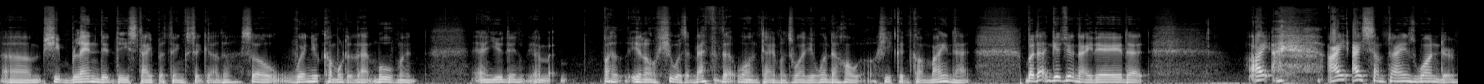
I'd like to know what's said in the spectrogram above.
Um, she blended these type of things together. So when you come out of that movement, and you didn't um, but you know she was a Methodist at one time as well. You wonder how she could combine that. But that gives you an idea that I I, I sometimes wonder.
